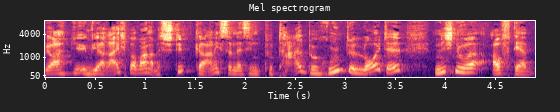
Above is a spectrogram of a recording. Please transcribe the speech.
ja, die irgendwie erreichbar waren, aber es stimmt gar nicht, sondern es sind total berühmte Leute, nicht nur auf der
